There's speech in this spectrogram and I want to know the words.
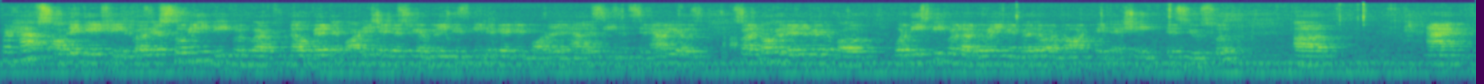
perhaps obligatory, because there's so many people who have now built a cottage industry of doing these integrated model analyses and scenarios. So I'll talk a little bit about what these people are doing and whether or not it actually is useful. Uh, and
